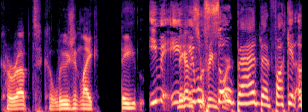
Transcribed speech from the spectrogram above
corrupt, collusion. Like they even it, They it was Supreme so Court. bad that fucking uh,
